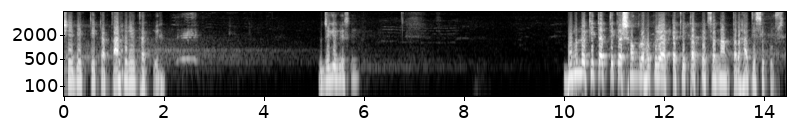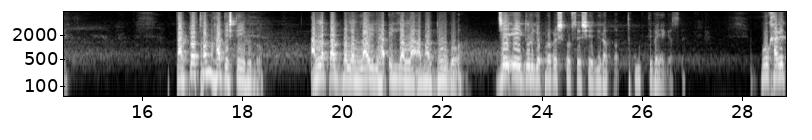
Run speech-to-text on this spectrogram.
সেই ব্যক্তিটা কাফেরই থাকবে। বুঝে গেছে বিভিন্ন কিতাব থেকে সংগ্রহ করে একটা কিতাব লেখছে নাম তার হাদিসে করছি তার প্রথম হাদিসটাই হলো আল্লাহ পাক বলেন লাইলা ইল্লাল্লাহ, আমার দুর্গ। যে এই দুর্গে প্রবেশ করছে, সে নিরাপদ, মুক্তি হয়ে গেছে। বুখারির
